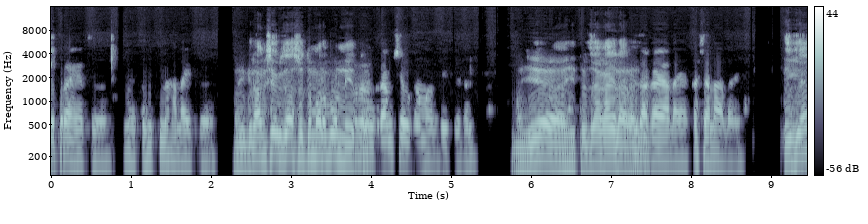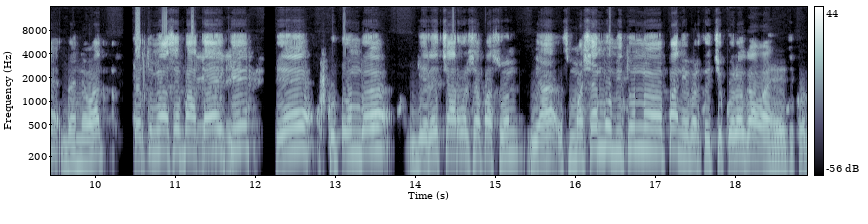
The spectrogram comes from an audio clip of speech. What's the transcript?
गप राहायचं नाही तर इथनं हलायचं. म्हणजे ग्रामसेवक असं तुम्हाला बोलणं येतं. हा, ग्रामसेवक आम्हाला देते धमकी. म्हणजे अं, इथं जगायला राहायचं जागा आलाय कशाला आलाय? ठीक आहे धन्यवाद. तर तुम्ही असं पाहताय की हे कुटुंब गेले चार वर्षापासून या स्मशानभूमीतून पाणी भरतं चिकोलो गाव आहे चिकोलो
